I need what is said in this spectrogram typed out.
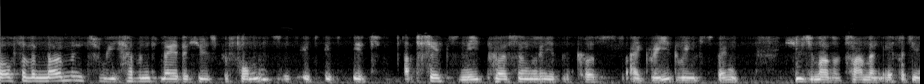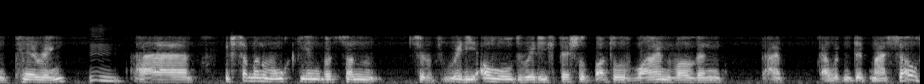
Well, for the moment, we haven't made a huge performance. It, it, it, it upsets me personally because I agreed we've spent huge amounts of time and effort in pairing. Uh, if someone walked in with some sort of really old, really special bottle of wine, well, then I, I wouldn't do it myself,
